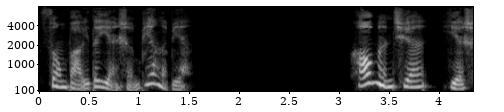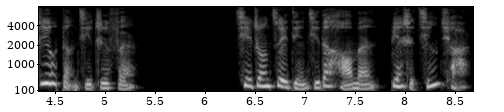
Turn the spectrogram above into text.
宋宝仪的眼神变了变。豪门圈也是有等级之分，其中最顶级的豪门便是京圈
